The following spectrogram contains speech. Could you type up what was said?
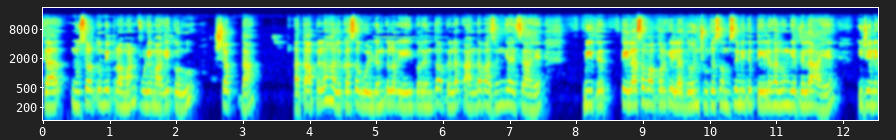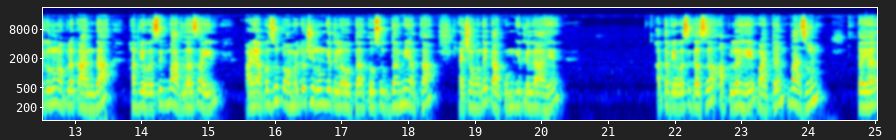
त्यानुसार तुम्ही प्रमाण पुढे मागे करू शकता. आता आपल्याला हलकासा गोल्डन कलर येईपर्यंत आपल्याला कांदा भाजून घ्यायचा आहे. मी ते तेलाचा वापर केला. दोन छोटे चमचे मी ते तेल घालून घेतलेलं आहे की जेणेकरून आपला कांदा हा व्यवस्थित भाजला जाईल. आणि आपण जो टोमॅटो चिरून घेतलेला होता तो सुद्धा मी आता ह्याच्यामध्ये टाकून घेतलेला आहे. आता व्यवस्थित असं आपलं हे वाटण भाजून तयार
